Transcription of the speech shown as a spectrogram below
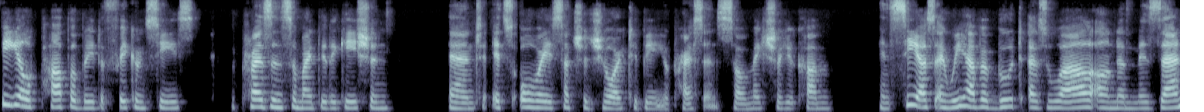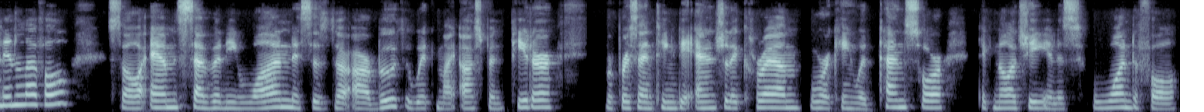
feel palpably the frequencies the presence of my delegation and it's always such a joy to be in your presence so make sure you come and see us. And we have a booth as well on the mezzanine level. So M71, this is the, our booth with my husband Peter, representing the angelic realm, working with Tensor technology and its wonderful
